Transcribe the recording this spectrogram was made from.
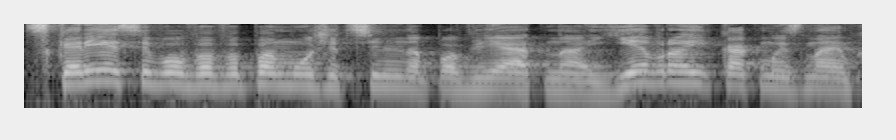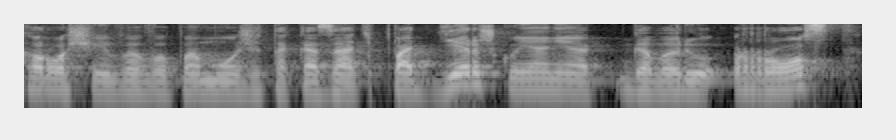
Скорее всего, ВВП может сильно повлиять на евро, и как мы знаем, хороший ВВП может оказать поддержку. Я не говорю рост,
